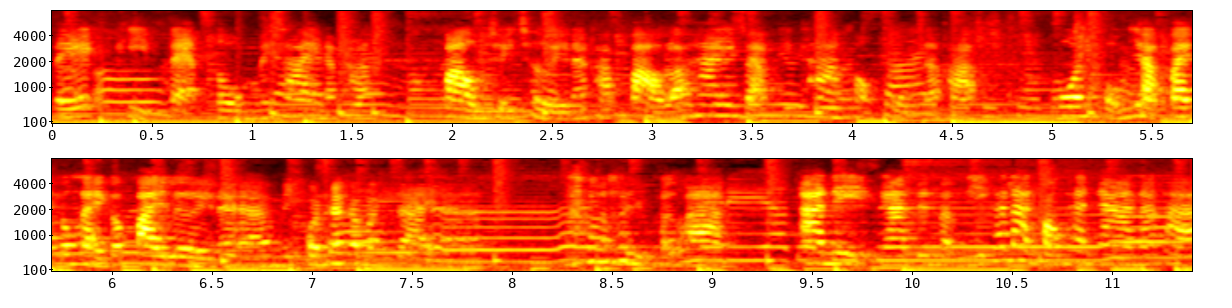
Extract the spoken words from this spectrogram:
เป๊กขีดแสกตรงไม่ใช่นะคะ เป่าเฉยๆนะคะ เป่าแล้วให้แบบทิศทางของผมนะคะคนผมอยากไปตรงไหนก็ไปเลยนะคะ มีคนให้กำลังใจนะอยู่ข้างล่างอ่านี่งานเป็นแบบนี้ขนาดของแผ่นงานนะคะ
